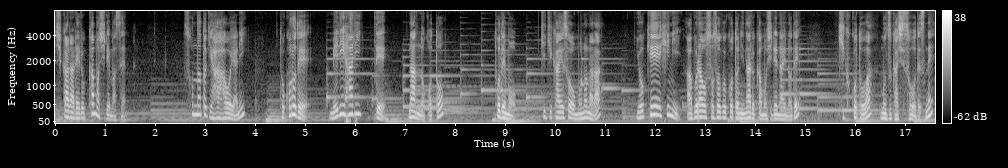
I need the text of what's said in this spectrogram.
叱られるかもしれませんそんな時母親に「ところでメリハリって何のこと?」とでも聞き返そうものなら余計火に油を注ぐことになるかもしれないので聞くことは難しそうですね。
